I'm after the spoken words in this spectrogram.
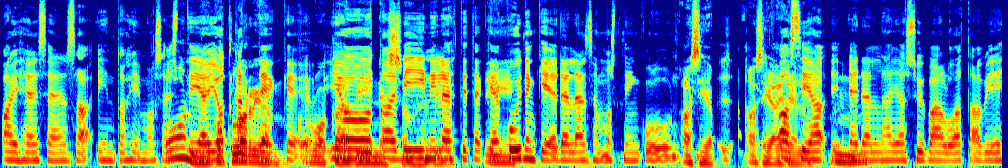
aiheeseensa intohimoisesti. On, ja niin jotka tekee, joo, tai viinilehti tekee niin. kuitenkin edelleen semmoista niin kuin asia, asia, edellä. asia mm. edellä ja syväluotavia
